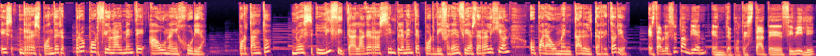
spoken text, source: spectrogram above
es responder proporcionalmente a una injuria. Por tanto, no es lícita la guerra simplemente por diferencias de religión o para aumentar el territorio. Estableció también, en De Potestate Civili,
